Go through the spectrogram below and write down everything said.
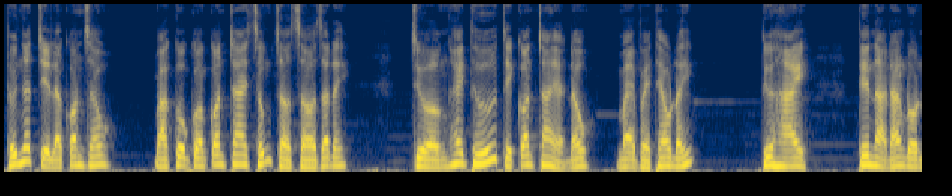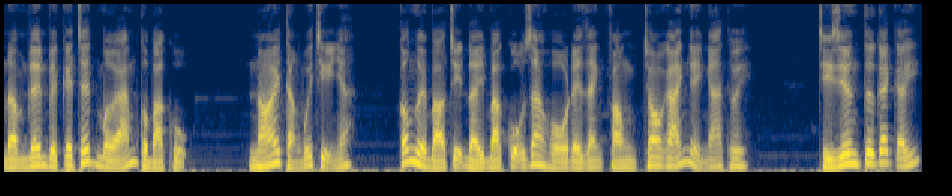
Thứ nhất chị là con dâu, bà cụ còn con trai sống sờ sờ ra đây. Trường hay thứ thì con trai ở đâu, mẹ phải theo đấy. Thứ hai, thiên hạ đang đồn nầm lên về cái chết mờ ám của bà cụ. Nói thẳng với chị nhé, có người bảo chị đẩy bà cụ ra hồ để dành phòng cho gái người Nga thuê. Chỉ riêng tư cách ấy,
